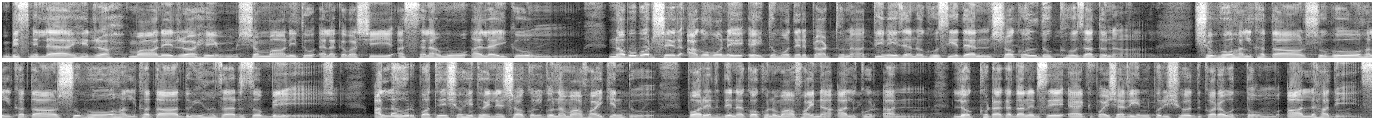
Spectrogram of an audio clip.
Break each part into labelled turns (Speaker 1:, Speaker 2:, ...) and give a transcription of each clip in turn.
Speaker 1: বিসমিল্লাহির রহমানির রহিম সম্মানিত এলাকাবাসী, আসসালামু আলাইকুম। নববর্ষের আগমনে এই তোমাদের প্রার্থনা, তিনি যেন ঘুষিয়ে দেন সকল দুঃখ যাতনা। শুভ হালখাতা শুভ হালখাতা শুভ হালখাতা দুই হাজার চব্বিশ। আল্লাহর পথে শহীদ হইলে সকল গোনা মাফ হয় কিন্তু, পরের দেনা কখনো মাফ হয় না আল কুরআন লক্ষ টাকা দানের চেয়ে এক পয়সা ঋণ পরিশোধ করা উত্তম। আল হাদিস।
